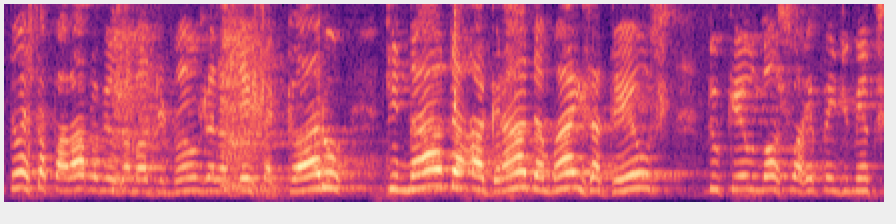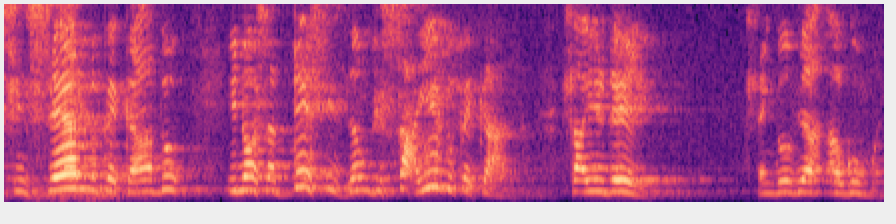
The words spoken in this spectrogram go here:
Então, essa palavra, meus amados irmãos, ela deixa claro que nada agrada mais a Deus do que o nosso arrependimento sincero do pecado e nossa decisão de sair do pecado, sair dele sem dúvida alguma.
